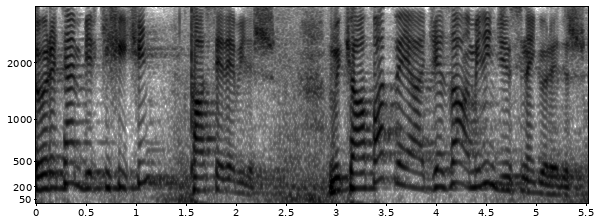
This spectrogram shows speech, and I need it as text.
öğreten bir kişi için tahsis edebilir. Mükafat veya ceza amelin cinsine göredir.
